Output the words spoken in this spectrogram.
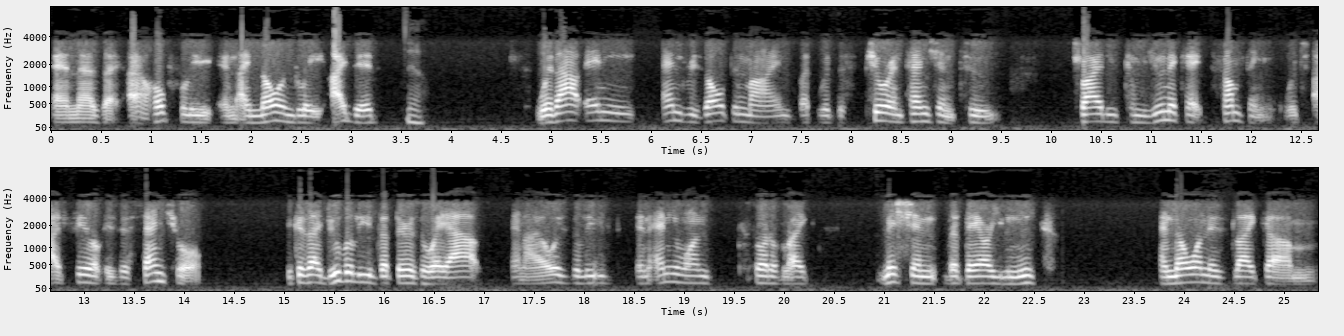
and as I, I hopefully and I knowingly I did, Yeah. without any end result in mind, but with this pure intention to try to communicate something which I feel is essential because I do believe that there's a way out. And I always believe in anyone's sort of like mission that they are unique. And no one is like um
